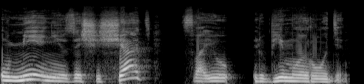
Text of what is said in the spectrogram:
умению защищать свою любимую родину.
